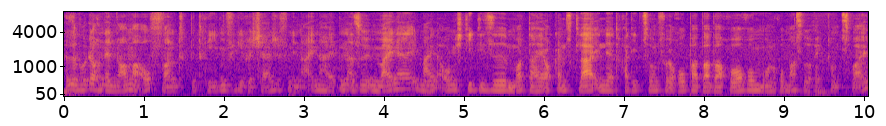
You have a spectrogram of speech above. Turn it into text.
Also wurde auch ein enormer Aufwand betrieben für die Recherche von den Einheiten. Also in, meiner, in meinen Augen steht diese Mod daher auch ganz klar in der Tradition für Europa Barbarorum und Roma Surrectum 2,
